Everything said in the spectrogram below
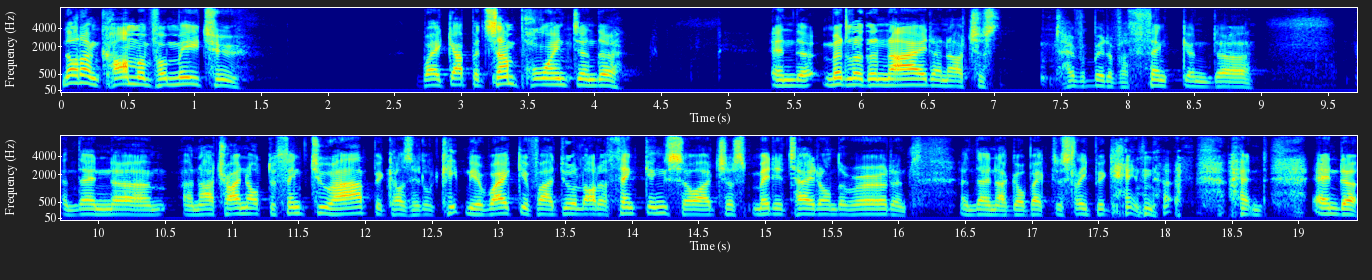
not uncommon for me to wake up at some point in the in the middle of the night and I'll just have a bit of a think and uh, and then um, and I try not to think too hard because it'll keep me awake if I do a lot of thinking. So I just meditate on the word and and then I go back to sleep again. and and uh,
